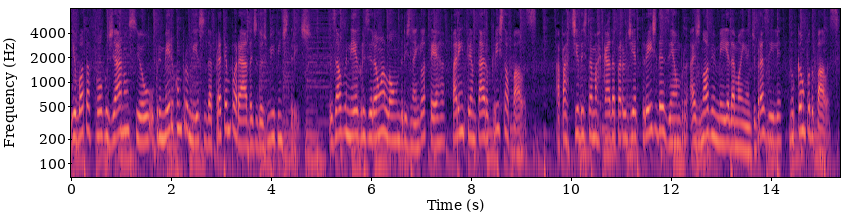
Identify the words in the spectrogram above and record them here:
E o Botafogo já anunciou o primeiro compromisso da pré-temporada de 2023. Os alvinegros irão a Londres, na Inglaterra, para enfrentar o Crystal Palace. A partida está marcada para o dia 3 de dezembro, às 9h30 da manhã de Brasília, no campo do Palace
